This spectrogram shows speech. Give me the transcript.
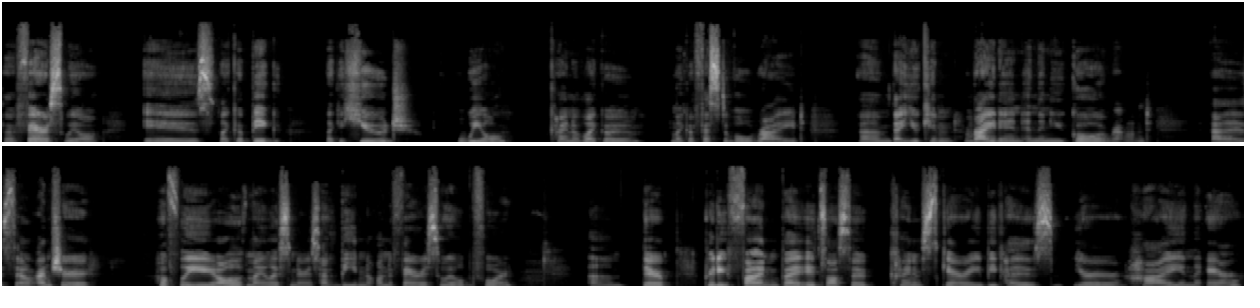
So a Ferris wheel is like a big, like a huge wheel, kind of like a like a festival ride um, that you can ride in, and then you go around. Uh, so I'm sure, hopefully, all of my listeners have been on a Ferris wheel before. Um, they're pretty fun, but it's also kind of scary because you're high in the air.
